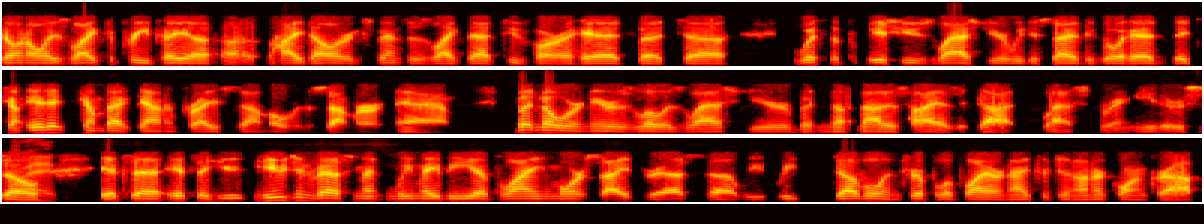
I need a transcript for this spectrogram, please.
don't always like to prepay a, a high dollar expenses like that too far ahead, but uh, with the issues last year, we decided to go ahead. They it had come back down in price some over the summer, um, but nowhere near as low as last year, but not not as high as it got last spring either. So Right. it's a it's a huge huge investment. We may be applying more side dress. Uh, we we double and triple apply our nitrogen on our corn crop,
